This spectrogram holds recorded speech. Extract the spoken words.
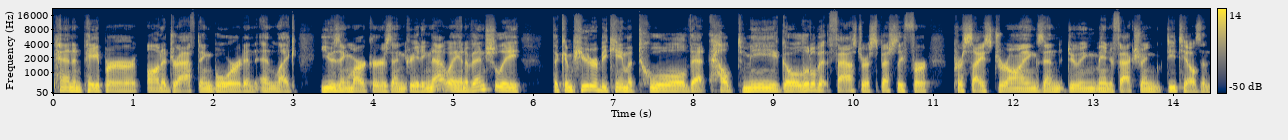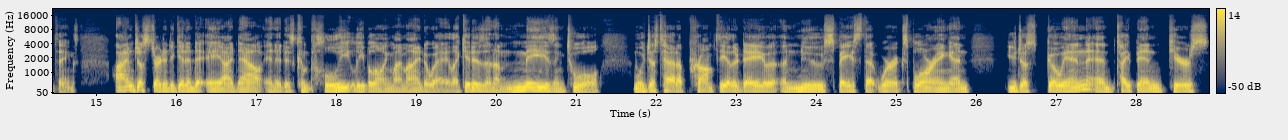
pen and paper on a drafting board and and like using markers and creating that way. And eventually the computer became a tool that helped me go a little bit faster, especially for precise drawings and doing manufacturing details and things. I'm just starting to get into AI now, and it is completely blowing my mind away. Like, it is an amazing tool. We just had a prompt the other day, a, a new space that we're exploring, and you just go in and type in, here's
